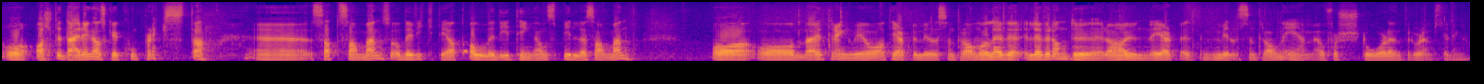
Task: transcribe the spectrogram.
Og alt det der er ganske komplekst da, eh, satt sammen, så det er viktig at alle de tingene spiller sammen. Og, og, Der trenger vi jo at hjelpemiddelsentralen og lever, leverandører under hjelpemiddelsentralen er med og forstår den problemstillinga.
